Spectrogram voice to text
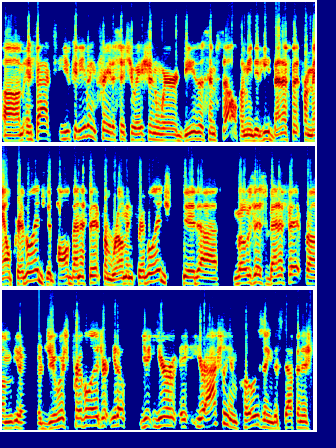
Um, in fact, you could even create a situation where Jesus himself, I mean, did he benefit from male privilege? Did Paul benefit from Roman privilege? Did uh, Moses benefit from you know Jewish privilege? Or you know, you, you're you're actually imposing this definition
